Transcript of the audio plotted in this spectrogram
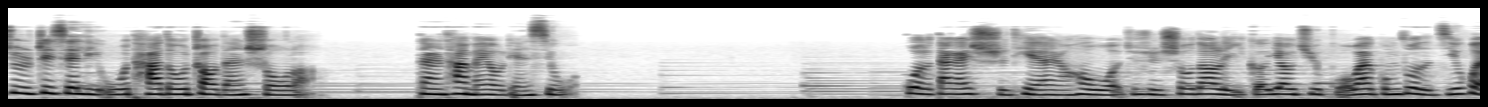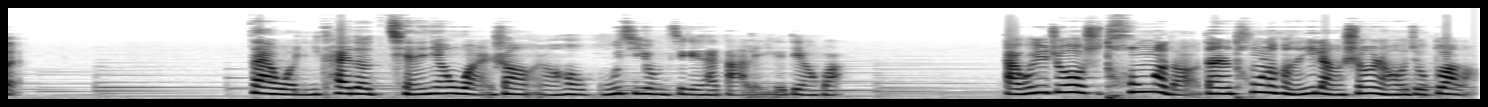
就是这些礼物他都照单收了，但是他没有联系我。过了大概十天，然后我就是收到了一个要去国外工作的机会，在我离开的前一天晚上，然后鼓起勇气给他打了一个电话，打过去之后是通了的，但是通了可能一两声，然后就断了。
